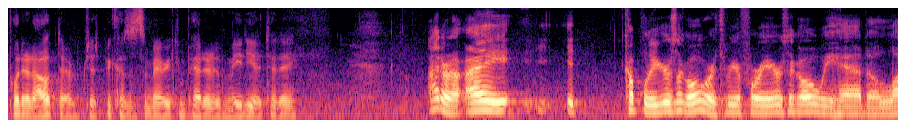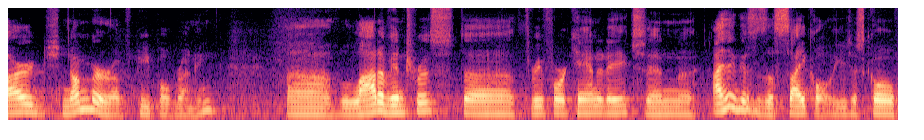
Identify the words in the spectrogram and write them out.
put it out there just because it's a very competitive media today. I don't know, I, it, a couple of years ago, or three or four years ago, we had a large number of people running. A lot of interest, uh, three or four candidates, and uh, I think this is a cycle. You just go,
